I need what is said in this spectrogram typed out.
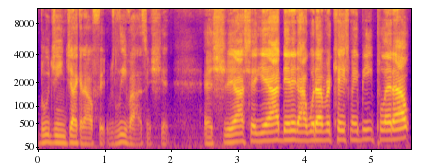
blue jean jacket outfit. It was Levi's and shit. And shit, I said, yeah, I did it. I whatever case may be, pled out.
